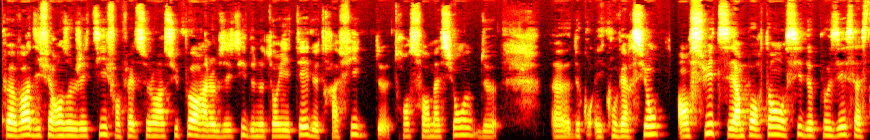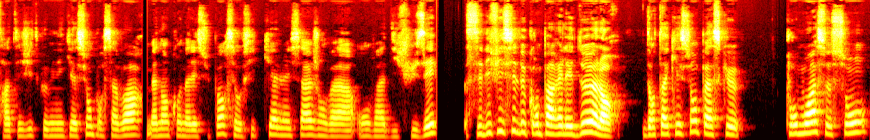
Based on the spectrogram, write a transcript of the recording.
peut avoir différents objectifs en fait selon un support, un objectif de notoriété, de trafic, de transformation, de, euh, de, et conversion. Ensuite, c'est important aussi de poser sa stratégie de communication pour savoir, maintenant qu'on a les supports, c'est aussi quel message on va, on va diffuser c'est difficile de comparer les deux. Alors, dans ta question, parce que pour moi, ce sont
